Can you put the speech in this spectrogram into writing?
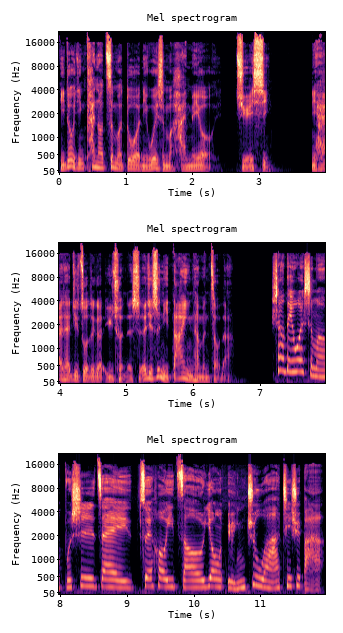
你都已经看到这么多，你为什么还没有觉醒？你还要再去做这个愚蠢的事，而且是你答应他们走的啊、上帝为什么不是在最后一遭用云柱啊，继续把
